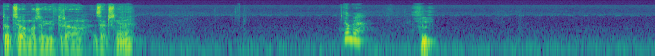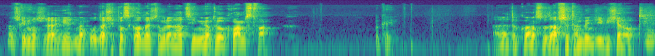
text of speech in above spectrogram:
To co, może jutro zaczniemy? Dobra. No, czyli może jednak uda się poskładać tą relację mimo tego kłamstwa. Okej. Ale to kłamstwo zawsze tam będzie wisiało. Czy...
